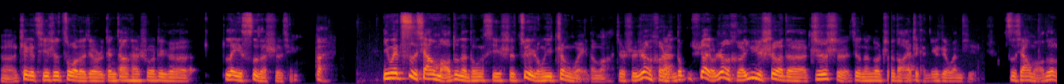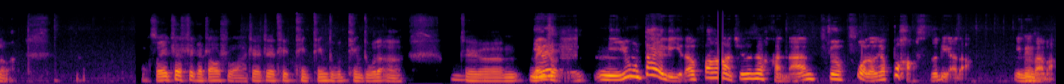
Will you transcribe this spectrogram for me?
呃，这个其实做的就是跟刚才说这个类似的事情。对，因为自相矛盾的东西是最容易证伪的嘛，就是任何人都不需要有任何预设的知识就能够知道，哎，这肯定是有问题，自相矛盾了嘛。所以这是个招数啊，这这挺挺挺毒挺毒的啊。这个没准你用代理的方案其实是很难就或者叫不好识别的，你明白吧？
